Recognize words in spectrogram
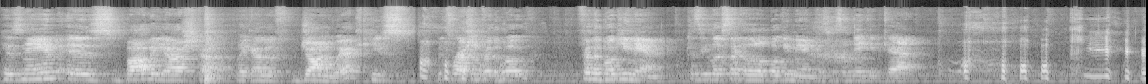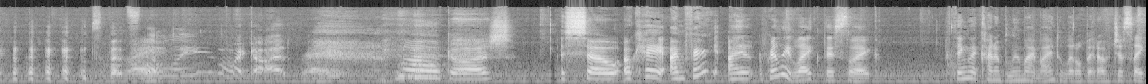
His name is Baba Yashka, like out of John Wick. He's oh. it's Russian for the bo- for the boogeyman because he looks like a little boogeyman because he's a naked cat. Oh, cute. That's Right? lovely. Oh my god. Right. oh gosh. So okay, I'm very. I really like this like thing that kind of blew my mind a little bit of just like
